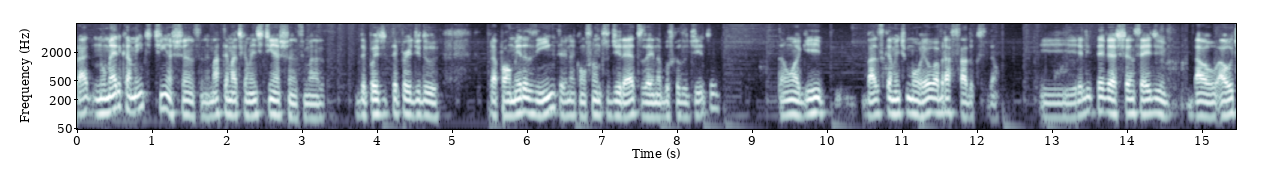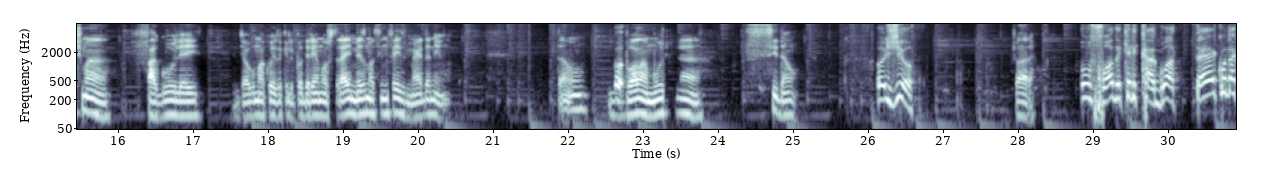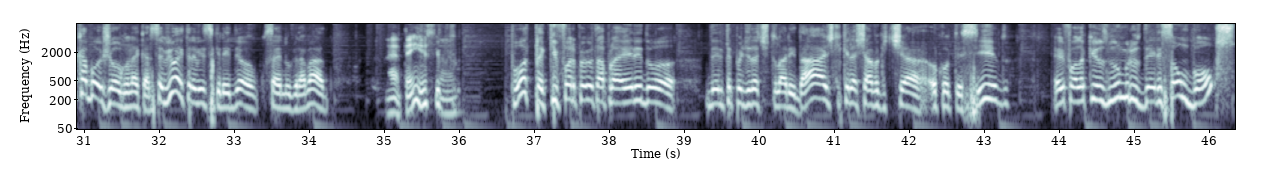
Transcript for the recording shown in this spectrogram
pra, numericamente tinha chance, né? Matematicamente tinha chance, mas depois de ter perdido para Palmeiras e Inter, né? Confrontos diretos aí na busca do título. Então o Aguirre basicamente morreu abraçado com o Sidão. E ele teve a chance aí de dar a última fagulha aí de alguma coisa que ele poderia mostrar e mesmo assim não fez merda nenhuma. Então, bola murcha, Sidão. Ô Gil. Chora. O foda é que ele cagou até quando acabou o jogo, né, cara? Você viu a entrevista que ele deu saindo do gramado? É, tem isso também. Puta, que foram perguntar pra ele do dele ter perdido a titularidade, o que, que ele achava que tinha acontecido. Ele falou que os números dele são bons.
